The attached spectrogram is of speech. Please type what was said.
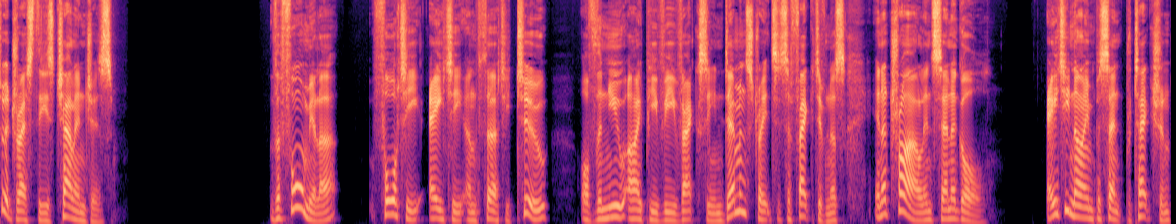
to address these challenges. The formula 40, 80, and 32 of the new IPV vaccine demonstrates its effectiveness in a trial in Senegal. 89% protection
